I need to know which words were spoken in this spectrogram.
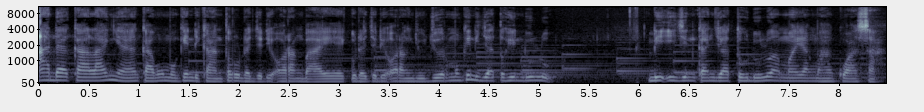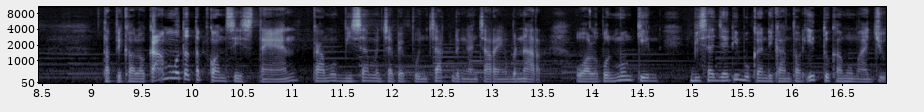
Ada kalanya kamu mungkin di kantor udah jadi orang baik, udah jadi orang jujur, mungkin dijatuhin dulu. Diizinkan jatuh dulu sama yang maha kuasa tapi kalau kamu tetap konsisten, kamu bisa mencapai puncak dengan cara yang benar. Walaupun mungkin bisa jadi bukan di kantor itu kamu maju,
